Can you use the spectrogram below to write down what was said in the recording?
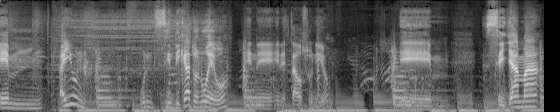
Eh, hay un, sindicato nuevo en, eh, Estados Unidos. Eh, se llama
